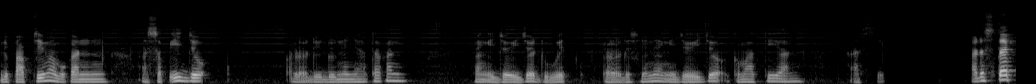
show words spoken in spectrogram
di PUBG mah bukan asap hijau kalau di dunia nyata kan yang hijau-hijau duit kalau di sini yang hijau-hijau kematian asik ada step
